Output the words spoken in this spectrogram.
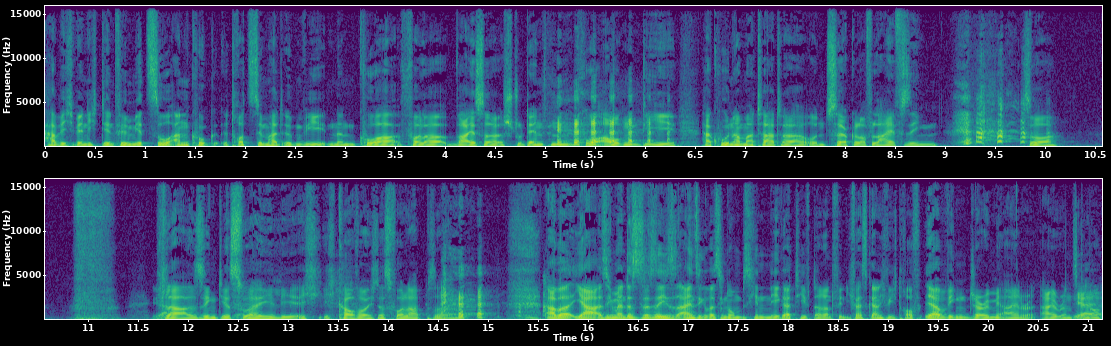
habe ich, wenn ich den Film jetzt so angucke, trotzdem halt irgendwie einen Chor voller weißer Studenten vor Augen, die Hakuna Matata und Circle of Life singen. So. Klar, singt ihr Swahili. Ich, ich kaufe euch das voll ab. So. Aber ja, also ich meine, das ist tatsächlich das Einzige, was ich noch ein bisschen negativ daran finde. Ich weiß gar nicht, wie ich drauf. Ja, wegen Jeremy Irons, ja, genau.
